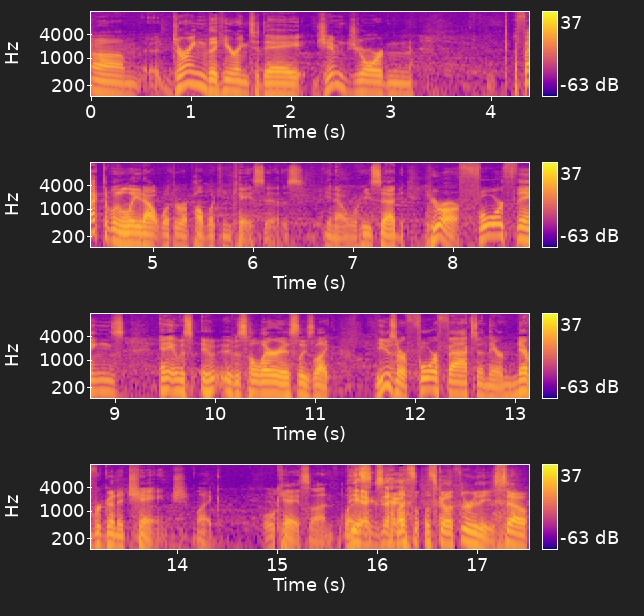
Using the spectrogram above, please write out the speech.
um, during the hearing today, Jim Jordan effectively laid out what the Republican case is. You know, where he said, "Here are four things," and it was it, it was hilarious. He's like, "These are four facts, and they're never going to change." Like, okay, son. Let's, Yeah, exactly. Let's, let's go through these. So,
